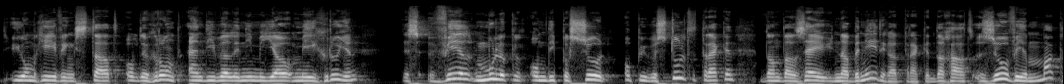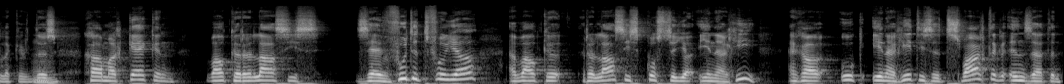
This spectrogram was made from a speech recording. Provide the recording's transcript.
je omgeving staat op de grond en die willen niet met jou meegroeien. Het is veel moeilijker om die persoon op uw stoel te trekken dan dat zij u naar beneden gaat trekken. Dat gaat zoveel makkelijker. Mm. Dus ga maar kijken welke relaties zijn voedend voor jou en welke relaties kosten je energie. En ga ook energetisch het zwaarder inzetten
